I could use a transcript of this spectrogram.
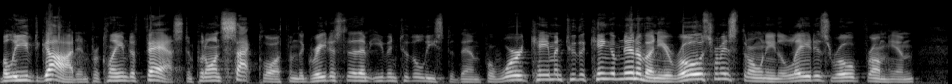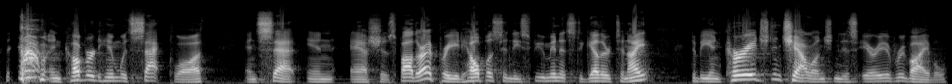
believed God and proclaimed a fast and put on sackcloth from the greatest of them even to the least of them. For word came unto the king of Nineveh, and he arose from his throne, and laid his robe from him, and covered him with sackcloth, and sat in ashes. Father, I pray you'd help us in these few minutes together tonight to be encouraged and challenged in this area of revival.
